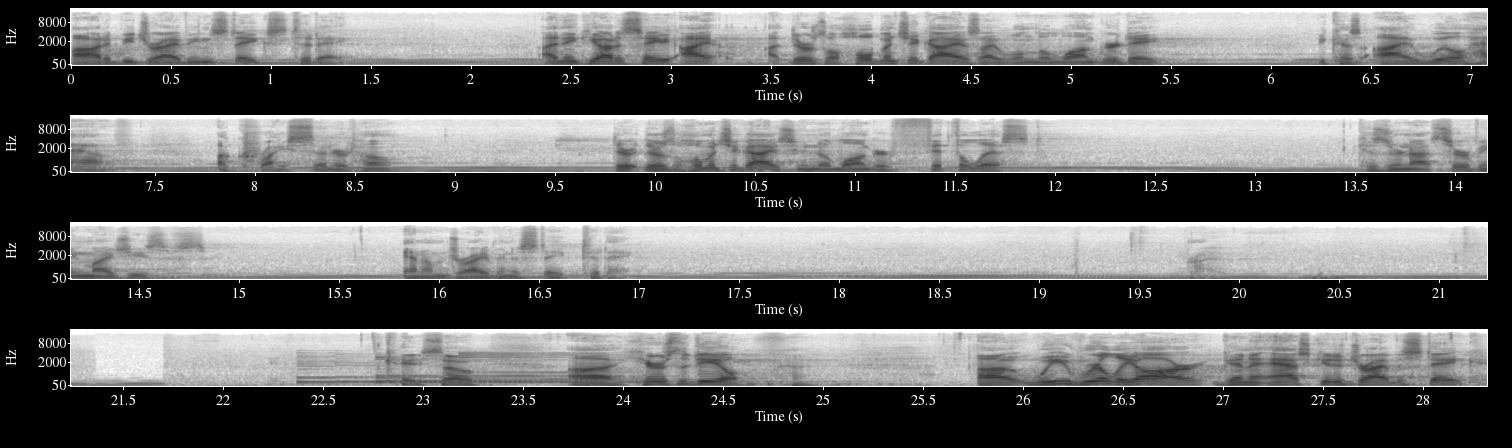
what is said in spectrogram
ought to be driving stakes today. I think you ought to say, I, there's a whole bunch of guys I will no longer date because I will have a Christ centered home. There, there's a whole bunch of guys who no longer fit the list because they're not serving my Jesus. And I'm driving a stake today. Okay, so uh, here's the deal. Uh, we really are going to ask you to drive a stake.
